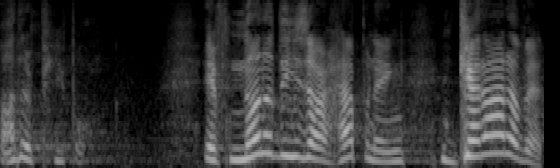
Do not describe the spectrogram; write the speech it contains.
other people? If none of these are happening, get out of it.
